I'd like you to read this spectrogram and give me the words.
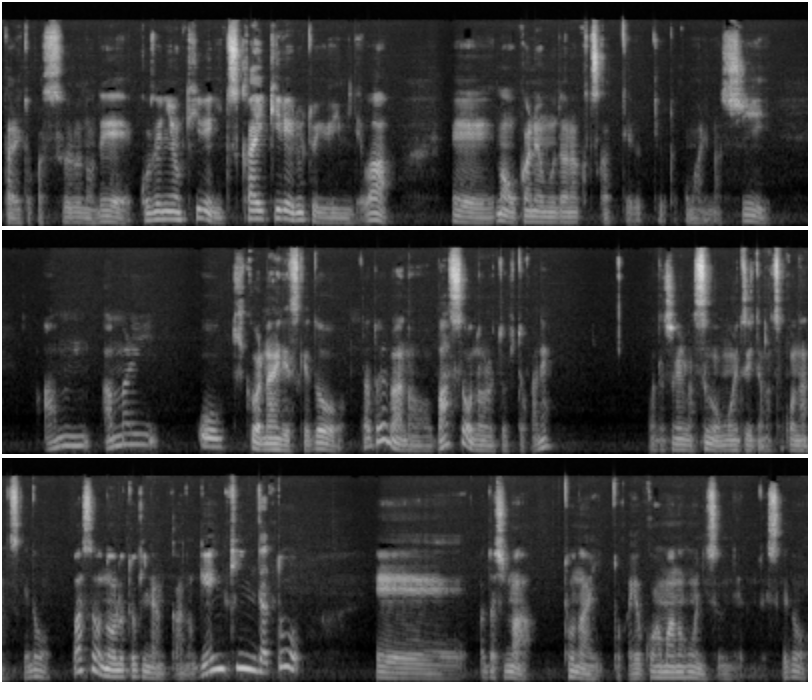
たりとかするので、小銭をきれいに使い切れるという意味では、えーまあお金を無駄なく使ってるっていうとこもありますし、あん、あんまり大きくはないですけど、例えばあの、バスを乗るときとかね、私が今すぐ思いついたのはそこなんですけど、バスを乗るときなんかあの、現金だと、えー、私まあ、都内とか横浜の方に住んでるんですけど、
